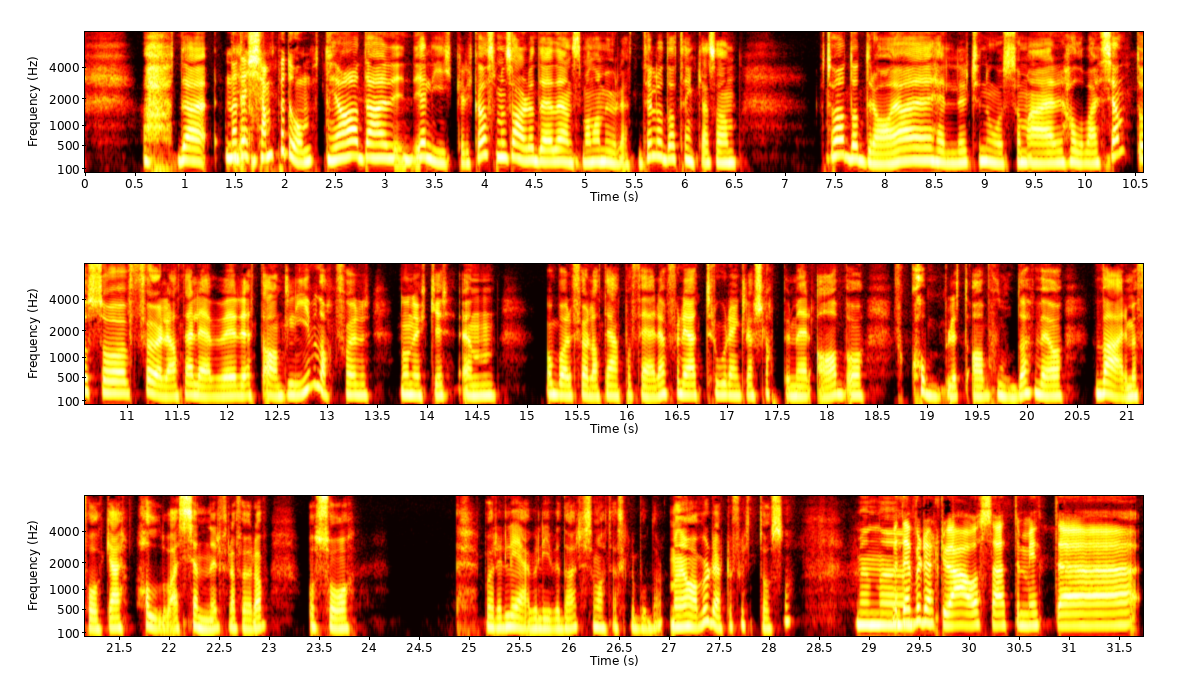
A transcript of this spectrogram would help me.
det er, Nei, det er kjempedumt. ja, det er, jeg liker det ikke, men så er det jo det, det eneste man har muligheten til. Og da tenker jeg sånn Vet du hva, Da drar jeg heller til noe som er halvveis kjent, og så føler jeg at jeg lever et annet liv da, for noen uker enn å bare føle at jeg er på ferie. Fordi jeg tror egentlig jeg slapper mer av og får koblet av hodet ved å være med folk jeg halvveis kjenner fra før av, og så bare leve livet der som at jeg skulle bodd der. Men jeg har vurdert å flytte også. Men, Men eh, det vurderte jo jeg også etter mitt eh, eh,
